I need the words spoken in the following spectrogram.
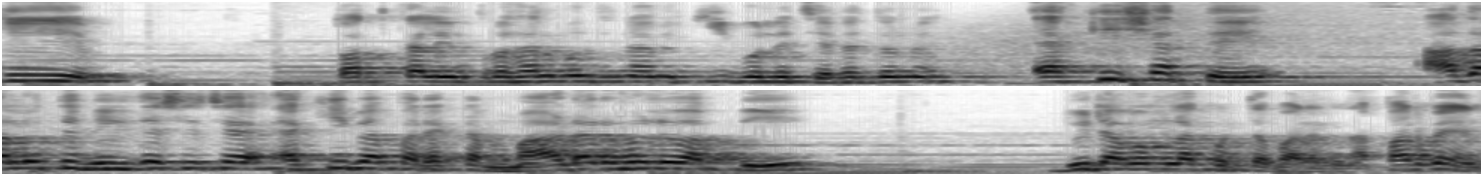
কি তৎকালীন প্রধানমন্ত্রী আমি কি বলেছে, এটার জন্য একই সাথে আদালতে নির্দেশ এসেছে একই ব্যাপার, একটা মার্ডার হলেও আপনি দুইটা মামলা করতে পারেন না, পারবেন?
